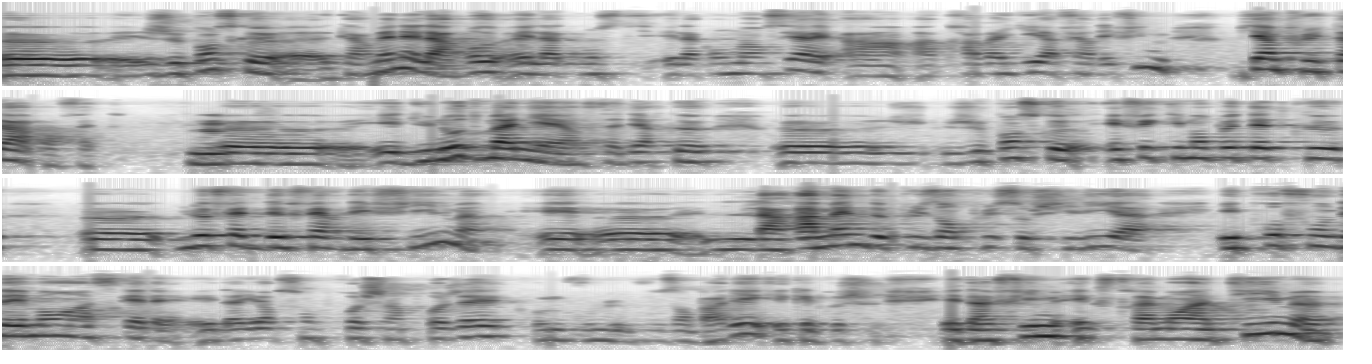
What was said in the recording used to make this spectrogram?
Euh, je pense que Carmen, elle a, elle a, elle a commencé à, à, travailler, à faire des films bien plus tard, en fait. Mm. Euh, et d'une autre manière, c'est-à-dire que euh, je pense que effectivement peut-être que euh, le fait de faire des films et, euh, la ramène de plus en plus au Chili et profondément à ce qu'elle est. Et d'ailleurs, son prochain projet, comme vous, vous en parlez, est, quelque chose, est un film extrêmement intime,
